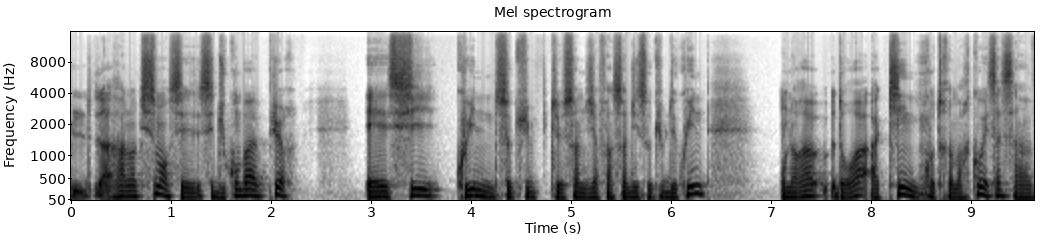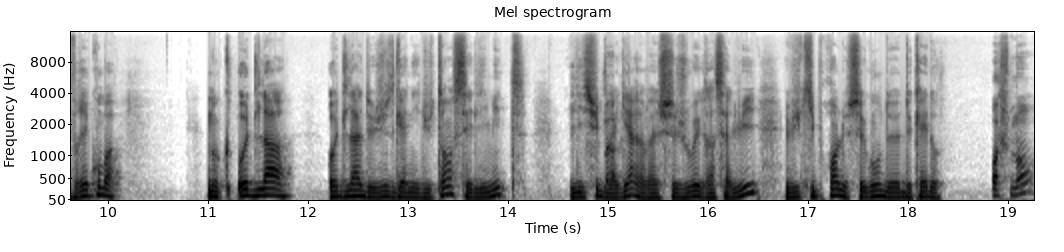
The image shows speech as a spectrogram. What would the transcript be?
de ralentissement, c'est du combat pur. Et si Queen s'occupe de Sanji, enfin Sanji s'occupe de Queen, on aura droit à King contre Marco, et ça, c'est un vrai combat. Donc au-delà au-delà de juste gagner du temps, c'est limite l'issue de la guerre, elle va se jouer grâce à lui, vu qu'il prend le second de, de Kaido. Franchement,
